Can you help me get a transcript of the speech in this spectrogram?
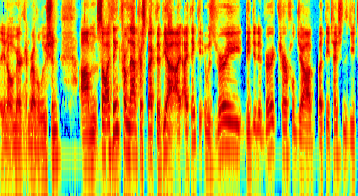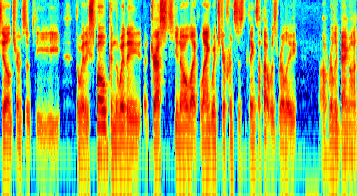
you know, American Revolution. Um, so I think from that perspective, yeah, I, I think it was very, they did a very careful job, but the attention to detail in terms of the the way they spoke and the way they addressed, you know, like language differences and things, I thought was really, uh, really bang on.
